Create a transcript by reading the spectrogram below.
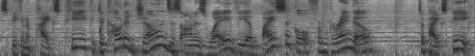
Speaking of Pikes Peak, Dakota Jones is on his way via bicycle from Durango to Pikes Peak.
